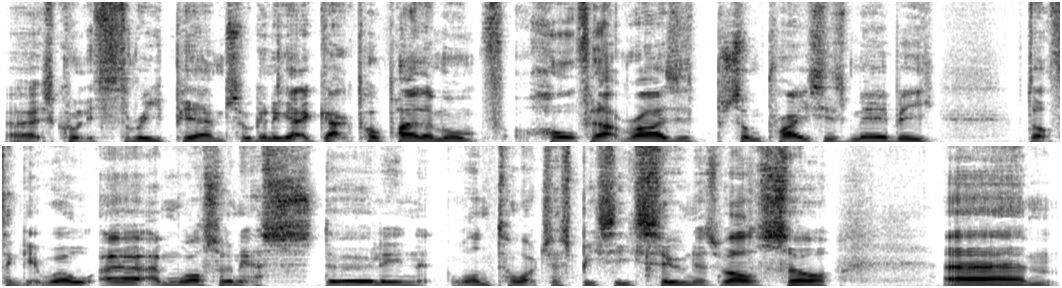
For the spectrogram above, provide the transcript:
Uh, it's currently 3 p.m. So we're going to get a Gakpo player of the month. Hopefully that rises some prices maybe. Don't think it will. Uh, and we're also going to get a Sterling one to watch SBC soon as well. So um,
